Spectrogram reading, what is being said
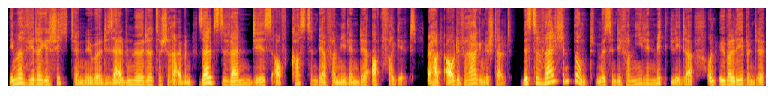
immer wieder Geschichten über dieselben Mörder zu schreiben, selbst wenn dies auf Kosten der Familien der Opfer geht. Er hat auch die Fragen gestellt. Bis zu welchem Punkt müssen die Familienmitglieder und Überlebende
